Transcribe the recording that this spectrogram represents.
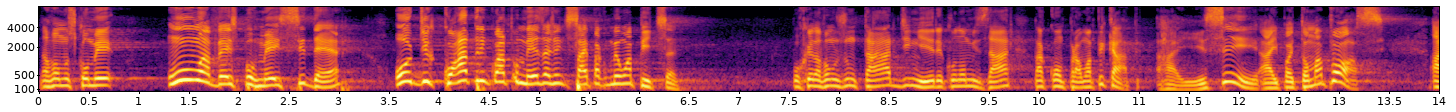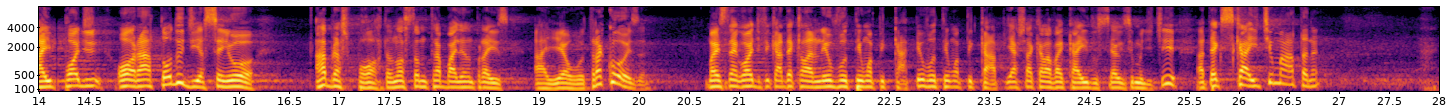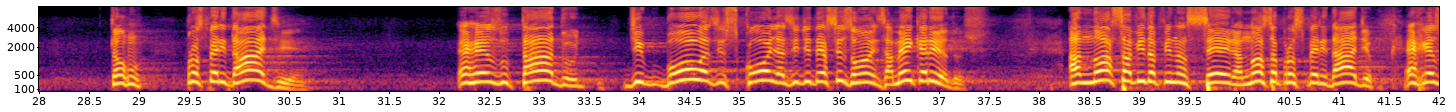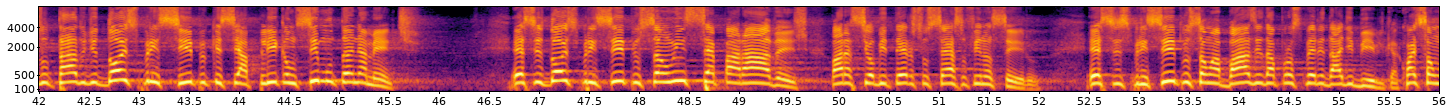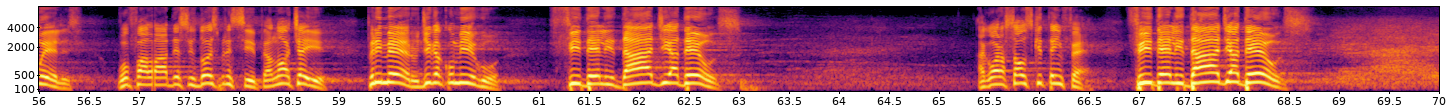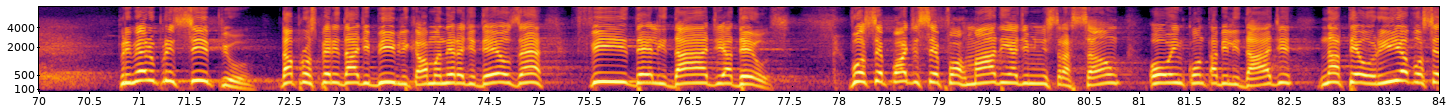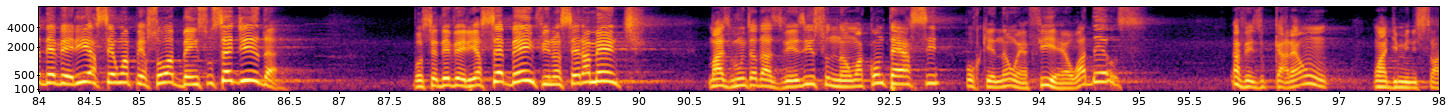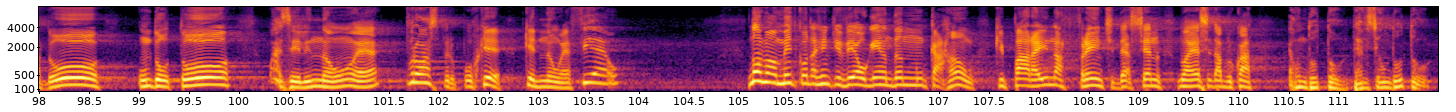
Nós vamos comer uma vez por mês, se der, ou de quatro em quatro meses a gente sai para comer uma pizza porque nós vamos juntar dinheiro, economizar para comprar uma picape. Aí sim, aí pode tomar posse. Aí pode orar todo dia, Senhor, abre as portas, nós estamos trabalhando para isso. Aí é outra coisa. Mas esse negócio de ficar declarando, eu vou ter uma picape, eu vou ter uma picape, e achar que ela vai cair do céu em cima de ti, até que se cair te mata, né? Então, prosperidade é resultado de boas escolhas e de decisões, amém, queridos? A nossa vida financeira, a nossa prosperidade é resultado de dois princípios que se aplicam simultaneamente. Esses dois princípios são inseparáveis para se obter sucesso financeiro. Esses princípios são a base da prosperidade bíblica. Quais são eles? Vou falar desses dois princípios, anote aí. Primeiro, diga comigo: fidelidade a Deus. Agora só os que têm fé. Fidelidade a Deus. Primeiro princípio da prosperidade bíblica, a maneira de Deus é fidelidade a Deus. Você pode ser formado em administração ou em contabilidade, na teoria você deveria ser uma pessoa bem-sucedida. Você deveria ser bem financeiramente, mas muitas das vezes isso não acontece porque não é fiel a Deus. Às vezes o cara é um, um administrador, um doutor, mas ele não é próspero. Por quê? Porque ele não é fiel. Normalmente, quando a gente vê alguém andando num carrão que para aí na frente, descendo no SW4, é um doutor, deve ser um doutor.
